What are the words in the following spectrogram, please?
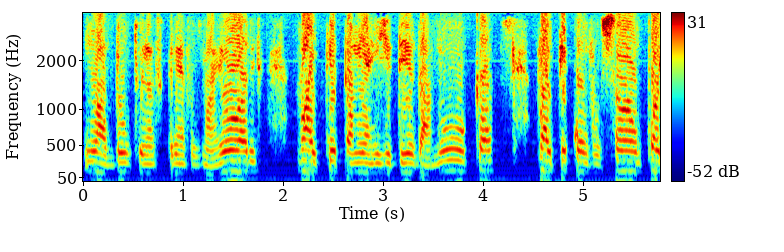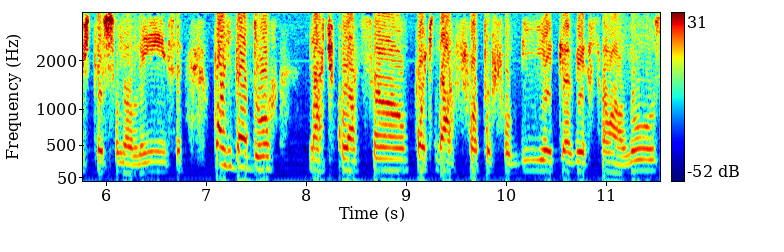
no adulto e nas crianças maiores, vai ter também a rigidez da nuca, vai ter convulsão, pode ter sonolência, pode dar dor na articulação, pode dar fotofobia, que é aversão à luz,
